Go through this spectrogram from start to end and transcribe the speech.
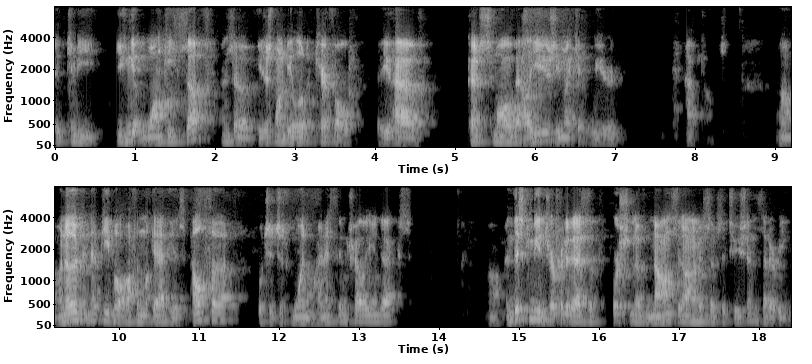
it can be, you can get wonky stuff. And so you just want to be a little bit careful. If you have kind of small values, you might get weird outcomes. Uh, another thing that people often look at is alpha, which is just one minus the neutrality index. Um, and this can be interpreted as the proportion of non-synonymous substitutions that are being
